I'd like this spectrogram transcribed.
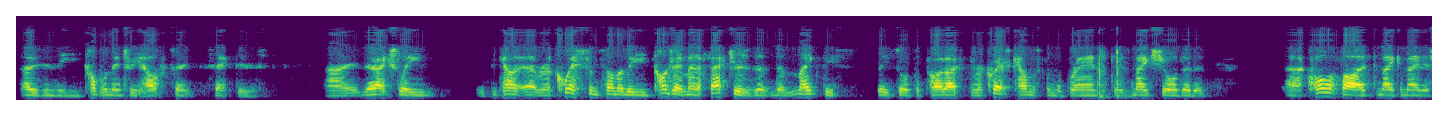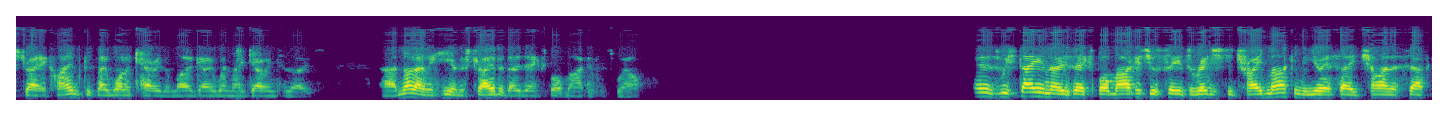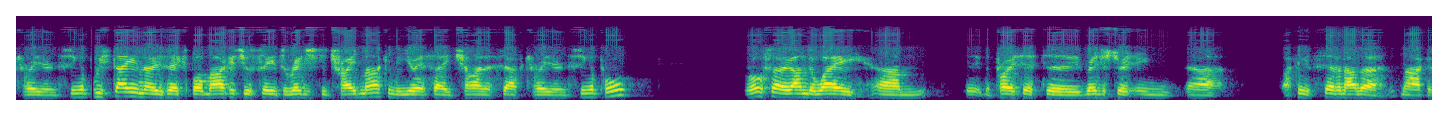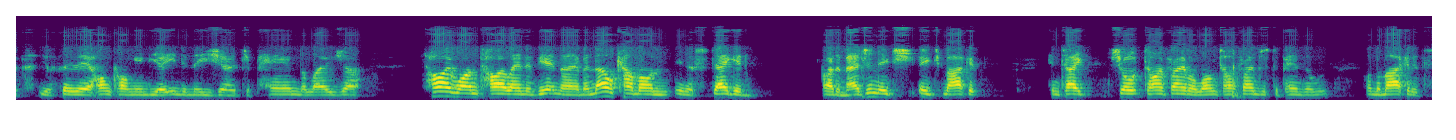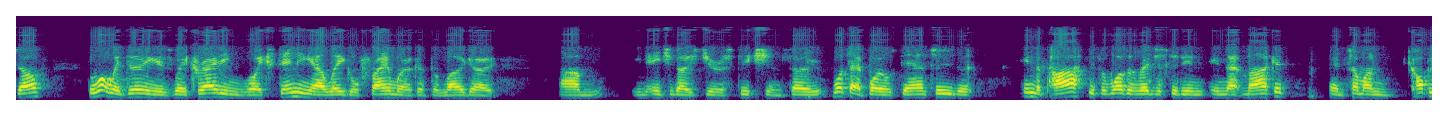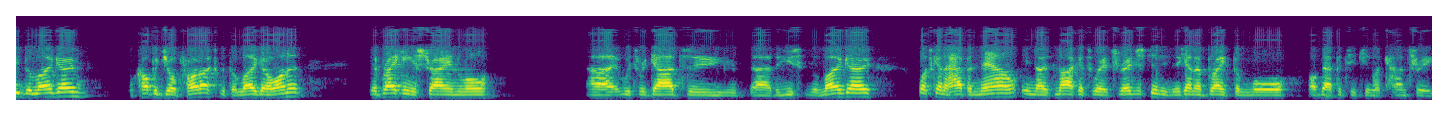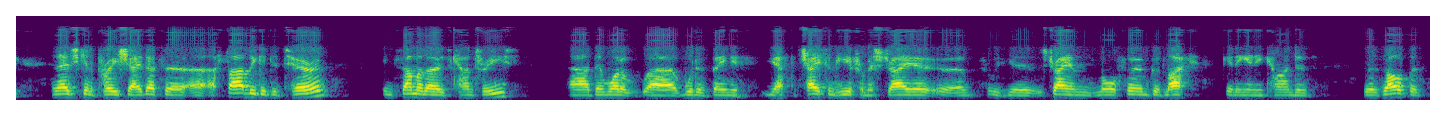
those in the complementary health se sectors. Uh, they're actually become a request from some of the contract manufacturers that, that make this, these sorts of products. The request comes from the brands to make sure that it uh, qualifies to make a Made in Australia claim because they want to carry the logo when they go into those, uh, not only here in Australia, but those export markets as well. As we stay in those export markets, you'll see it's a registered trademark in the USA, China, South Korea and Singapore. We stay in those export markets, you'll see it's a registered trademark in the USA, China, South Korea and Singapore. We're also underway um, the, the, process to register it in, uh, I think it's seven other markets. You'll see there Hong Kong, India, Indonesia, Japan, Malaysia, Taiwan, Thailand and Vietnam and they'll come on in a staggered, I'd imagine. Each, each market can take short time frame or long time frame, just depends on, on the market itself. But what we're doing is we're creating or extending our legal framework of the logo um, in each of those jurisdictions. So what that boils down to that in the past, if it wasn't registered in, in that market and someone copied the logo or copied your product with the logo on it, they're breaking Australian law uh, with regard to uh, the use of the logo what's going to happen now in those markets where it's registered is they're going to break the law of that particular country. And as you can appreciate, that's a, a far bigger deterrent in some of those countries uh, than what it uh, would have been if you have to chase them here from Australia uh, with your Australian law firm. Good luck getting any kind of result. But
